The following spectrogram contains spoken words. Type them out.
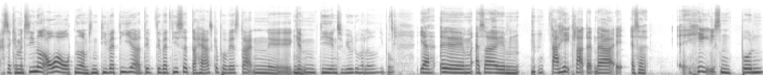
Altså kan man sige noget overordnet om sådan de værdier og det, det værdisæt, der hersker på Vestegnen øh, gennem mm. de interview, du har lavet i bogen? Ja, øh, altså, øh, der er helt klart den der, øh, altså, helt sådan bund,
